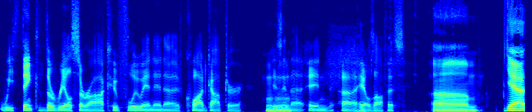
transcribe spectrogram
we think the real Serac who flew in in a quadcopter mm-hmm. is in mm-hmm. that in uh, Hale's office. Um, yeah,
